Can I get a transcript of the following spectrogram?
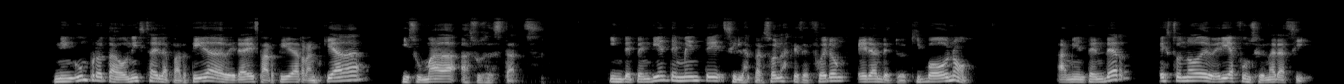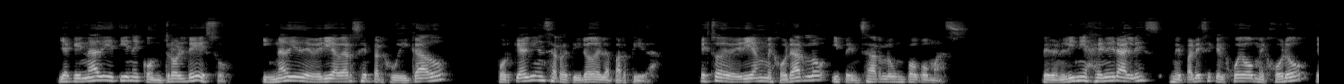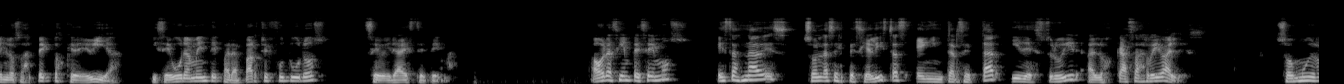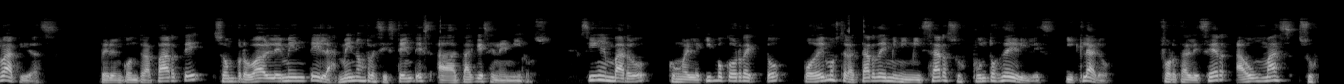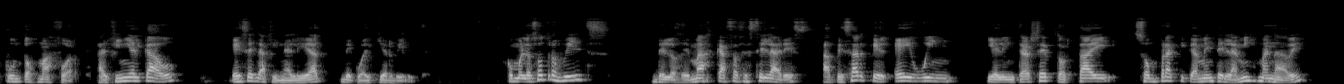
ningún protagonista de la partida deberá ser partida rankeada y sumada a sus stats, independientemente si las personas que se fueron eran de tu equipo o no. A mi entender, esto no debería funcionar así, ya que nadie tiene control de eso, y nadie debería verse perjudicado porque alguien se retiró de la partida. Esto deberían mejorarlo y pensarlo un poco más pero en líneas generales me parece que el juego mejoró en los aspectos que debía, y seguramente para parches futuros se verá este tema. Ahora sí empecemos. Estas naves son las especialistas en interceptar y destruir a los cazas rivales. Son muy rápidas, pero en contraparte son probablemente las menos resistentes a ataques enemigos. Sin embargo, con el equipo correcto podemos tratar de minimizar sus puntos débiles y claro, fortalecer aún más sus puntos más fuertes. Al fin y al cabo, esa es la finalidad de cualquier build. Como los otros builds de los demás casas estelares, a pesar que el A-Wing y el Interceptor TIE son prácticamente la misma nave,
